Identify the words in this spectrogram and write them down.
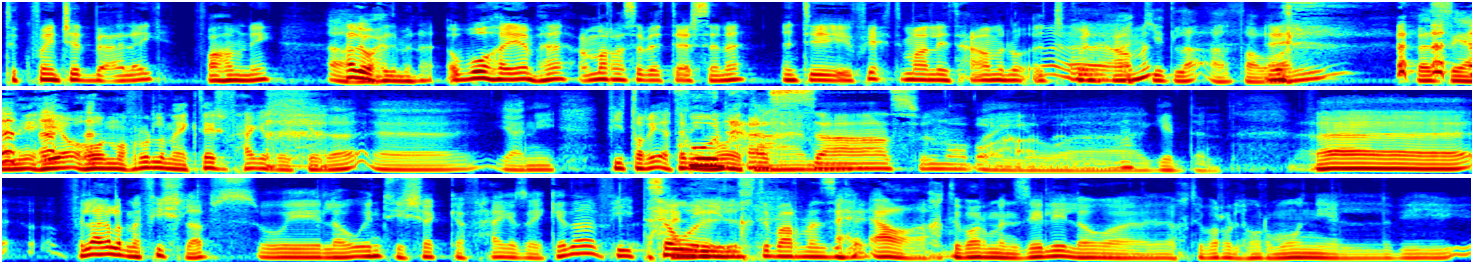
تكفين كذبة علي؟ فاهمني؟ آه. هذه واحدة منها. أبوها يمها عمرها 17 سنة. أنت في احتمالية حامل وتكون آه، حامل؟ أكيد لا طبعا. بس يعني هي هو المفروض لما يكتشف حاجة زي كده آه، يعني في طريقة تانية إن كون هو يتعامل. حساس في الموضوع أيوه هذا جدا. نعم. ف في الأغلب ما فيش لبس ولو أنت شاكة في حاجة زي كده في سوي تحاليل. اختبار منزلي. أه اختبار منزلي اللي هو الاختبار الهرموني اللي بي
